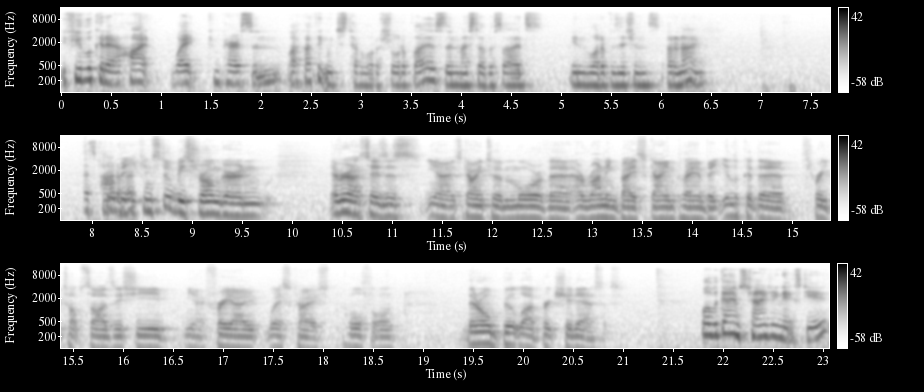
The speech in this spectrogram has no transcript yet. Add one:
If you look at our height weight comparison, like I think we just have a lot of shorter players than most other sides in a lot of positions. I don't know. That's part Sure, part but of you can still be stronger, and everyone says it's you know it's going to a more of a, a running based game plan. But you look at the three top sides this year, you know, Freo, West Coast, Hawthorn, they're all built like brick shit houses. Well, the game's changing next year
